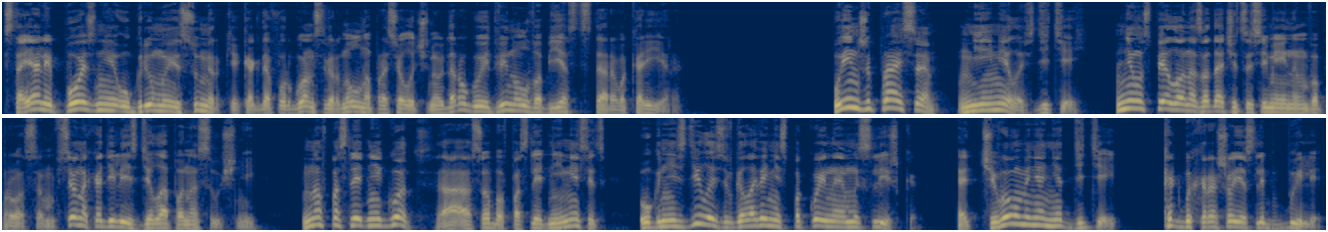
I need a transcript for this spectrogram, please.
Стояли поздние угрюмые сумерки, когда фургон свернул на проселочную дорогу и двинул в объезд старого карьера. У Инжи Прайса не имелось детей. Не успел он озадачиться семейным вопросом, все находились дела понасущней. Но в последний год, а особо в последний месяц, угнездилась в голове неспокойная мыслишка. Отчего у меня нет детей? Как бы хорошо, если б были.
